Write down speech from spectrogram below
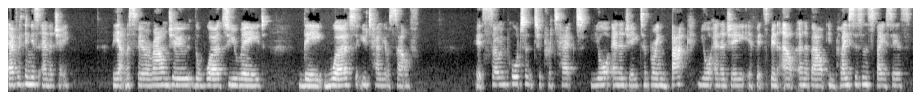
Everything is energy. The atmosphere around you, the words you read, the words that you tell yourself. It's so important to protect your energy, to bring back your energy if it's been out and about in places and spaces,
